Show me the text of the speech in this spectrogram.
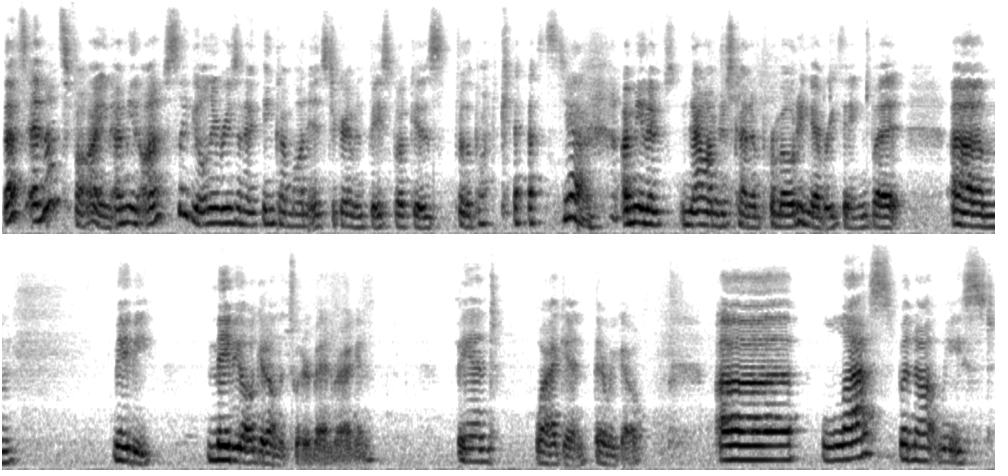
That's and that's fine. I mean, honestly, the only reason I think I'm on Instagram and Facebook is for the podcast. Yeah. I mean, it's, now I'm just kind of promoting everything, but um, maybe, maybe I'll get on the Twitter bandwagon. Bandwagon. There we go. Uh, last but not least,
